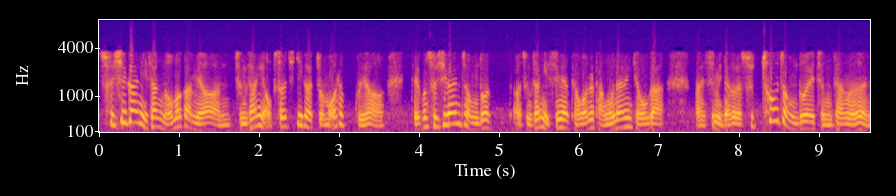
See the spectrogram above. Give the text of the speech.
수시간 이상 넘어가면 증상이 없어지기가 좀 어렵고요. 대부분 수시간 정도 어, 증상이 있으면 병원을 방문하는 경우가 많습니다. 그래서 수초 정도의 증상은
